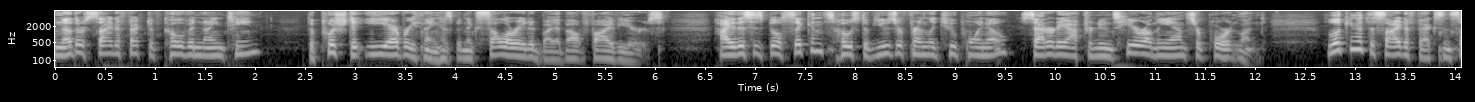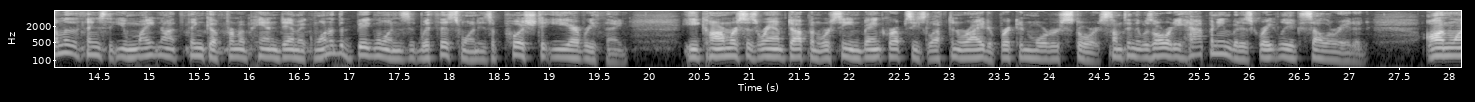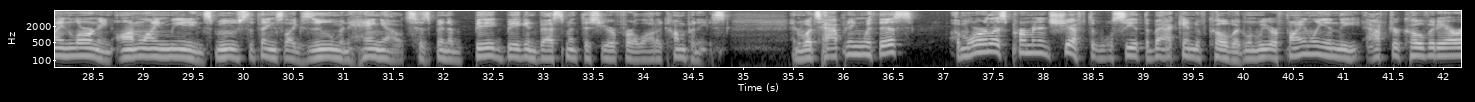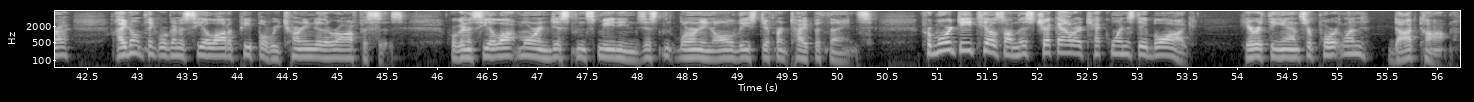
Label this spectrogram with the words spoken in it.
Another side effect of COVID 19 the push to e everything has been accelerated by about five years. Hi, this is Bill Sickens, host of User Friendly 2.0, Saturday afternoons here on The Answer Portland. Looking at the side effects and some of the things that you might not think of from a pandemic, one of the big ones with this one is a push to e everything. E commerce has ramped up, and we're seeing bankruptcies left and right of brick and mortar stores, something that was already happening but is greatly accelerated. Online learning, online meetings, moves to things like Zoom and Hangouts has been a big, big investment this year for a lot of companies. And what's happening with this? A more or less permanent shift that we'll see at the back end of COVID. When we are finally in the after COVID era, I don't think we're going to see a lot of people returning to their offices. We're going to see a lot more in distance meetings, distant learning, all these different type of things. For more details on this, check out our Tech Wednesday blog here at theanswerportland.com.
